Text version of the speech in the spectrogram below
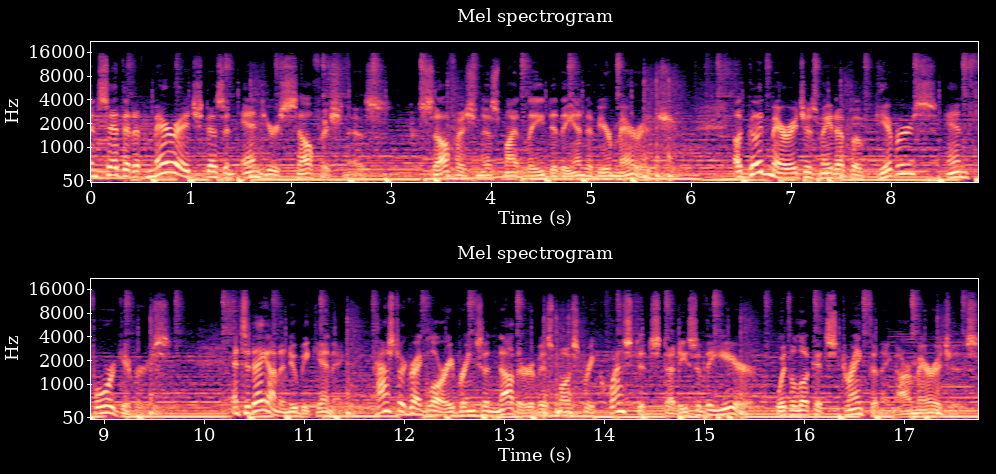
Been said that if marriage doesn't end your selfishness, selfishness might lead to the end of your marriage. A good marriage is made up of givers and forgivers. And today on A New Beginning, Pastor Greg Laurie brings another of his most requested studies of the year with a look at strengthening our marriages.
